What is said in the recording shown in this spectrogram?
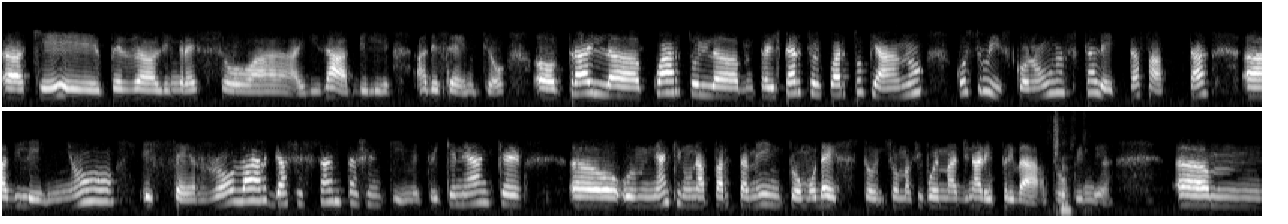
uh, che per l'ingresso ai disabili, ad esempio, uh, tra, il quarto, il, tra il terzo e il quarto piano costruiscono una scaletta fatta uh, di legno e ferro larga 60 centimetri, che neanche, uh, neanche, in un appartamento modesto insomma, si può immaginare il privato. Certo. Quindi, um,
